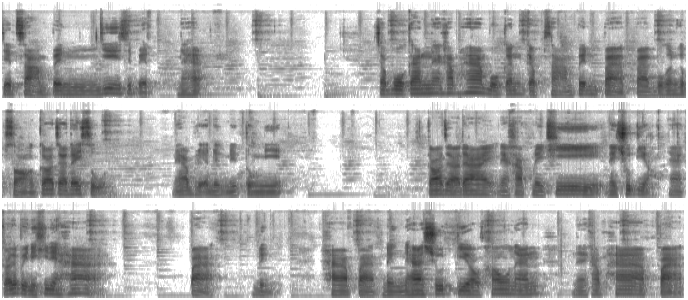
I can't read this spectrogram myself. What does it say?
เจ็ดสามเป็นยี่สิบเอ็ดนะฮะจะบวกกันนะครับห้าบวกกันกับสามเป็นแปดแปดบวกกันกับสองก็จะได้ศูนย์นะครับเหลือหนึ่งในตรงนี้ ก็จะได้นะครับในที่ในชุดเดียวนะก็จะเป็นในที่ในห้าแปดหนึ่งห้าแปดหนึ่งนะฮะชุดเดียวเท่านั้นนะครับ5 8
